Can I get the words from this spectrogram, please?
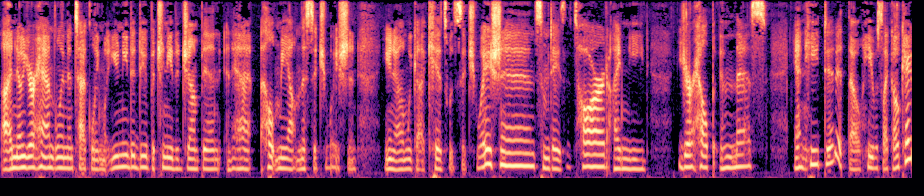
I know you're handling and tackling what you need to do, but you need to jump in and ha- help me out in this situation. You know, we got kids with situations. Some days it's hard. I need your help in this. And he did it though. He was like, okay,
